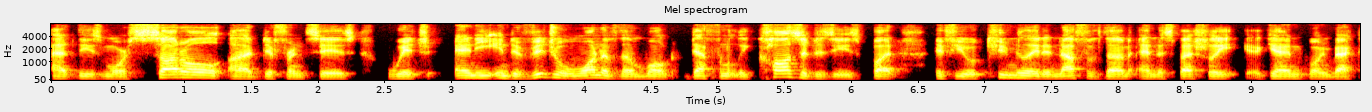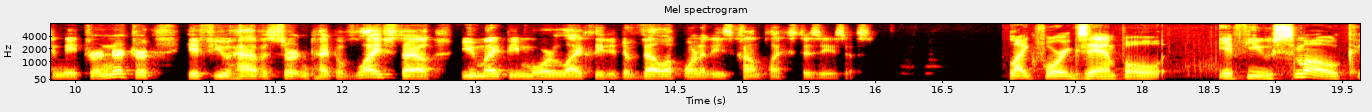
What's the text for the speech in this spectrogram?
at these more subtle uh, differences, which any individual one of them won't definitely cause a disease. But if you accumulate enough of them, and especially again, going back to nature and nurture, if you have a certain type of lifestyle, you might be more likely to develop one of these complex diseases. Like, for example, if you smoke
